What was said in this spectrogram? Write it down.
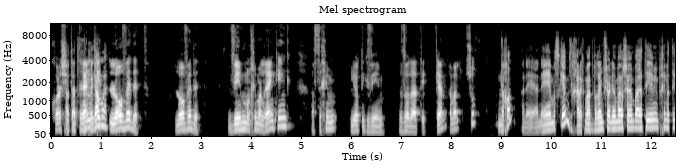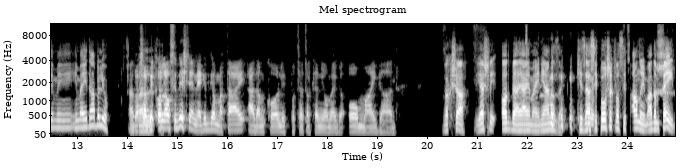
כל השיטת ranking. לא עובדת, לא עובדת. ואם הולכים על ranking, אז צריכים להיות עקביים, זו דעתי, כן? אבל שוב, נכון, אני, אני מסכים, זה חלק מהדברים שאני אומר שהם בעייתיים מבחינתי עם AEW ועכשיו בכל ה-OCD שלי אני אגיד גם מתי אדם קול יתפוצץ על קני אומגה, oh my god. בבקשה, יש לי עוד בעיה עם העניין הזה, כי זה הסיפור שכבר סיפרנו עם אדם פייג',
